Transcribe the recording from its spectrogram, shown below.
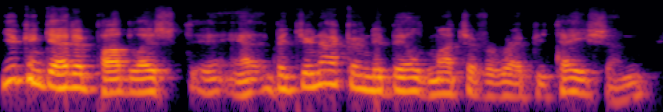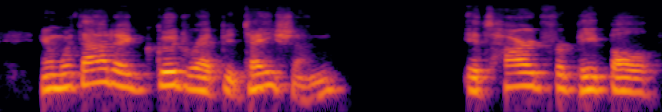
you can get it published, eh, but you're not going to build much of a reputation. And without a good reputation, it's hard for people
